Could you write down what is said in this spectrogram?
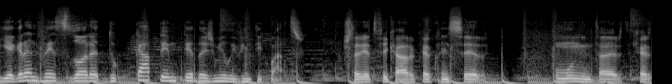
e a grande vencedora do KPMT 2024 gostaria de ficar, quero conhecer o mundo inteiro, quero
